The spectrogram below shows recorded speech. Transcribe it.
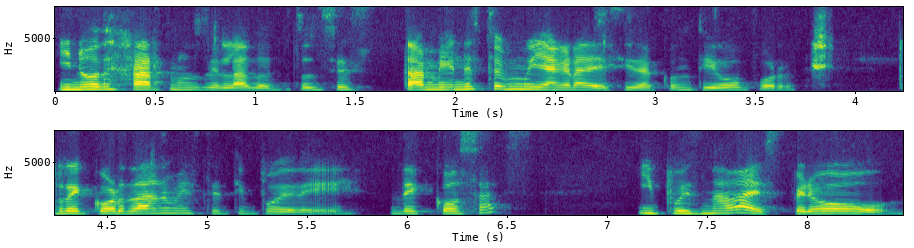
y no dejarnos de lado. Entonces, también estoy muy agradecida contigo por recordarme este tipo de, de cosas. Y pues nada, espero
